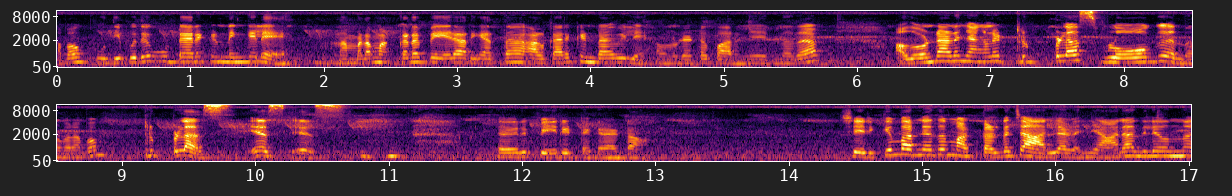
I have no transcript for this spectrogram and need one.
അപ്പോൾ പുതിയ പുതിയ കൂട്ടുകാരൊക്കെ ഉണ്ടെങ്കിലേ നമ്മുടെ മക്കളുടെ പേര് അറിയാത്ത ആൾക്കാരൊക്കെ ഉണ്ടാവില്ലേ? അവരോടൊക്കെ പറഞ്ഞു തരുന്നത്. അതുകൊണ്ടാണ് ഞങ്ങൾ ട്രിപ്പിളസ് വ്ളോഗ് എന്ന് പറയുന്നത് അപ്പം ട്രിപ്പിളസ് എസ് എസ് ഒരു പേരിട്ടേക്കാം കേട്ടോ ശരിക്കും പറഞ്ഞത് മക്കളുടെ ചാനലാണ്. ഞാൻ അതിലൊന്ന്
